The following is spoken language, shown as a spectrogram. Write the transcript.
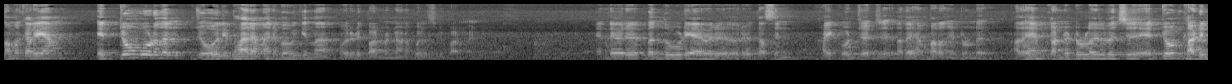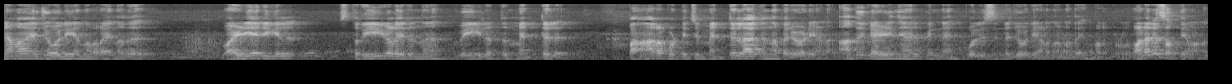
നമുക്കറിയാം ഏറ്റവും കൂടുതൽ ജോലി ഭാരം അനുഭവിക്കുന്ന ഒരു ഡിപ്പാർട്ട്മെന്റാണ് പോലീസ് ഡിപ്പാർട്ട്മെന്റ്. എന്റെ ഒരു ബന്ധു കൂടിയായ ഒരു ഒരു കസിൻ ഹൈക്കോടതി ജഡ്ജ് അദ്ദേഹം പറഞ്ഞിട്ടുണ്ട്. അദ്ദേഹം കണ്ടിട്ടുള്ളതിൽ വെച്ച് ഏറ്റവും കഠിനമായ ജോലി എന്ന് പറയുന്നത് വഴിയരികിൽ സ്ത്രീകൾ ഇരുന്ന് വെയിലത്ത് മെറ്റൽ പാറ പൊട്ടിച്ച് മെറ്റലാക്കുന്ന പരിപാടിയാണ്. അത് കഴിഞ്ഞാൽ പിന്നെ പോലീസിന്റെ ജോലിയാണെന്നാണ് അദ്ദേഹം പറഞ്ഞിട്ടുള്ളത്. വളരെ സത്യമാണ്.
